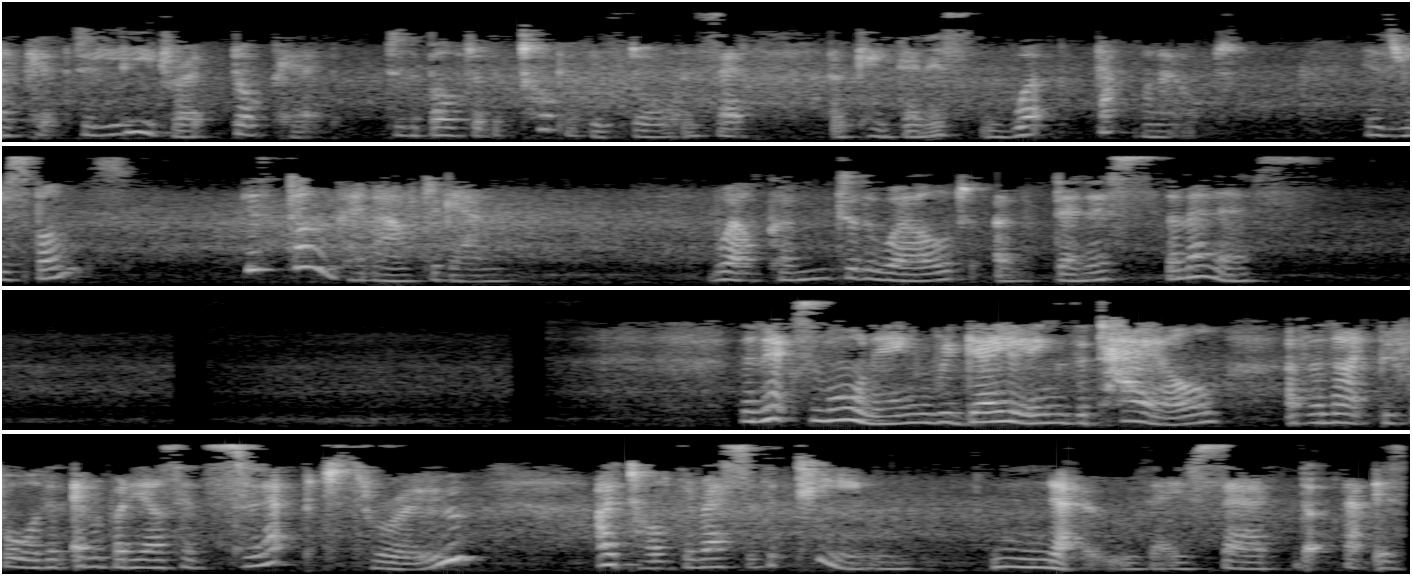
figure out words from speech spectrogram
I clipped a lead rope dog clip to the bolt at the top of his door and said, OK, Dennis, work that one out. His response? His tongue came out again. Welcome to the world of Dennis the Menace. The next morning, regaling the tale of the night before that everybody else had slept through, I told the rest of the team. No, they said, look, that is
